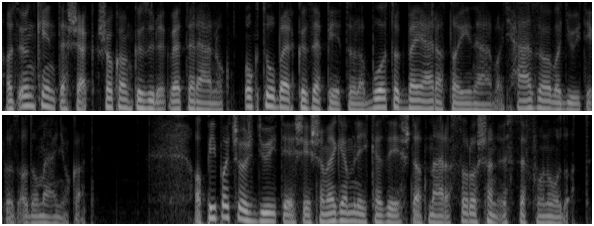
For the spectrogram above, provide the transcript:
Az önkéntesek, sokan közülük veteránok, október közepétől a boltok bejáratainál vagy házalva gyűjtik az adományokat. A pipacsos gyűjtés és a megemlékezés nap már a szorosan összefonódott.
